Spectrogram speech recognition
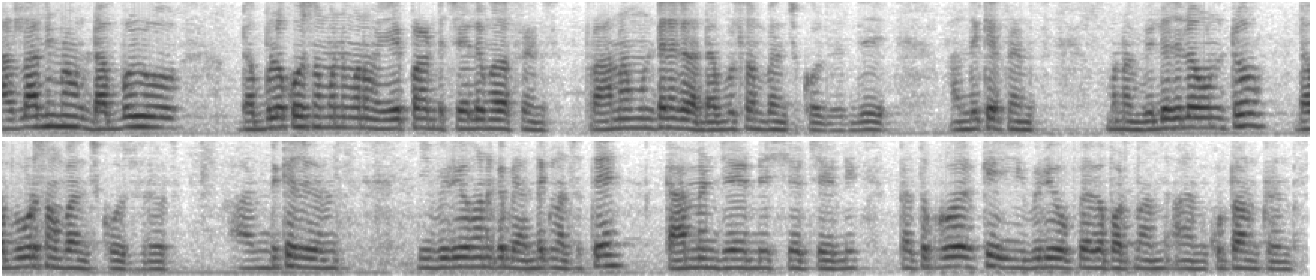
అట్లానే మనం డబ్బులు డబ్బుల కోసం అని మనం ఏ పని అంటే చేయలేము కదా ఫ్రెండ్స్ ప్రాణం ఉంటేనే కదా డబ్బులు సంపాదించుకోవాల్సింది. అందుకే ఫ్రెండ్స్ మనం విలేజ్లో ఉంటూ డబ్బులు కూడా సంపాదించుకోవచ్చు ఫ్రెండ్స్ అందుకే ఫ్రెండ్స్ ఈ వీడియో కనుక మీ అందరికి నచ్చితే కామెంట్ చేయండి షేర్ చేయండి. ప్రతి ఒక్కరికి ఈ వీడియో ఉపయోగపడుతుంది అనుకుంటాను ఫ్రెండ్స్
